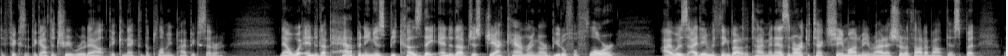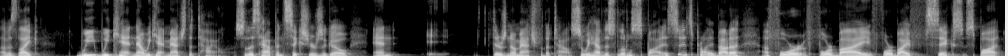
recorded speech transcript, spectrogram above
They fixed it. They got the tree root out. They connected the plumbing pipe, etc. Now, what ended up happening is because they ended up just jackhammering our beautiful floor. I was I didn't even think about it at the time, and as an architect, shame on me, right? I should have thought about this, but I was like, we we can't now we can't match the tile. So this happened six years ago, and there's no match for the tiles. So we have this little spot. It's it's probably about a, a four four by four by six spot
